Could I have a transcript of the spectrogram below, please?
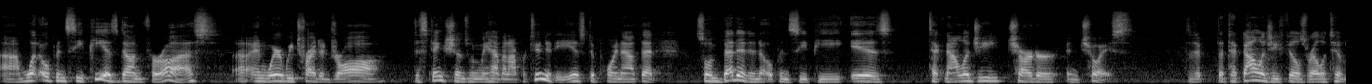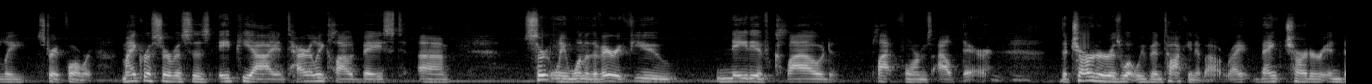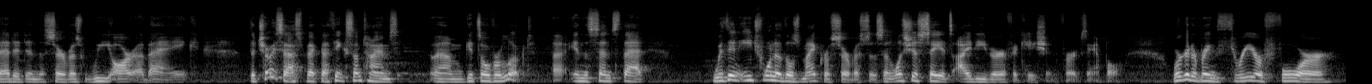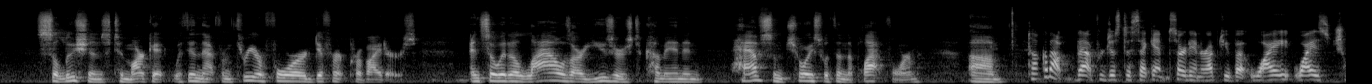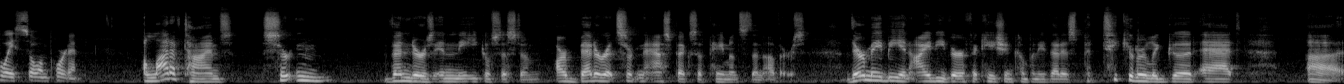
um, what OpenCP has done for us uh, and where we try to draw distinctions when we have an opportunity is to point out that so embedded in OpenCP is technology, charter, and choice. The, the technology feels relatively straightforward. Microservices, API, entirely cloud based. Um, certainly one of the very few native cloud platforms out there. Mm-hmm. The charter is what we've been talking about, right? Bank charter embedded in the service. We are a bank. The choice aspect, I think, sometimes um, gets overlooked uh, in the sense that within each one of those microservices, and let's just say it's ID verification, for example, we're going to bring three or four solutions to market within that from three or four different providers. And so it allows our users to come in and have some choice within the platform. Um, Talk about that for just a second. Sorry to interrupt you, but why why is choice so important? A lot of times, certain vendors in the ecosystem are better at certain aspects of payments than others. There may be an ID verification company that is particularly good at uh,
